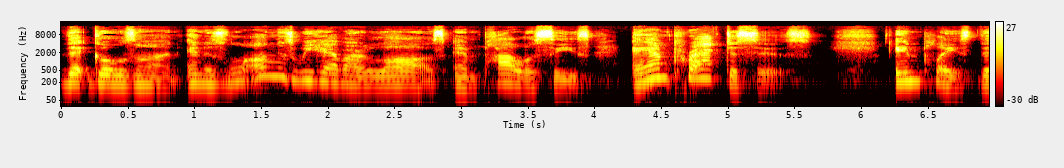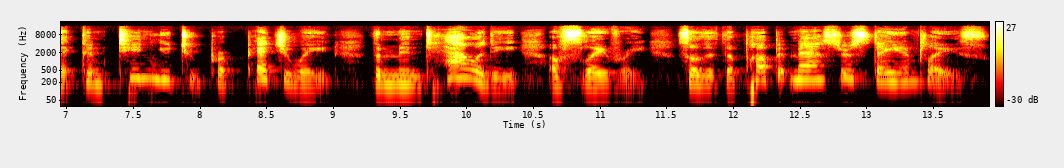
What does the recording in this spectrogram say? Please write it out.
that goes on. And as long as we have our laws and policies and practices, in place that continue to perpetuate the mentality of slavery so that the puppet masters stay in place.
